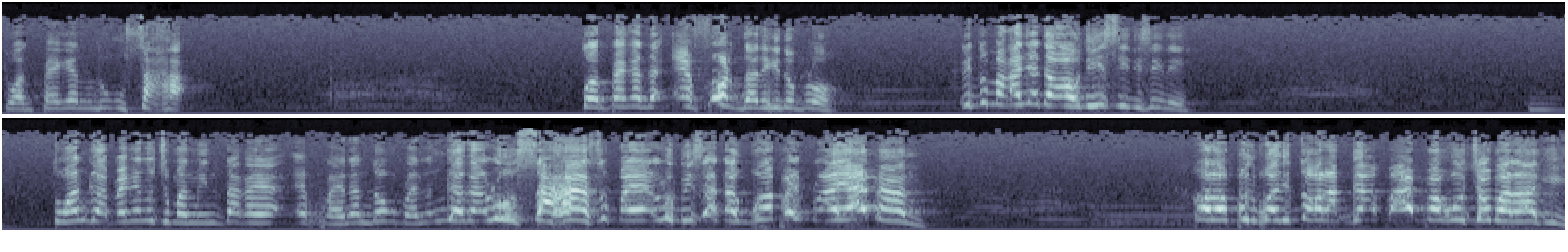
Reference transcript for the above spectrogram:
Tuhan pengen lu usaha. Tuhan pengen ada effort dari hidup lo. Itu makanya ada audisi di sini. Tuhan gak pengen lu cuma minta kayak, eh pelayanan dong, pelayanan. Enggak, enggak, lu usaha supaya lu bisa tahu gue apa pelayanan. Kalaupun gue ditolak, gak apa-apa, gue coba lagi.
